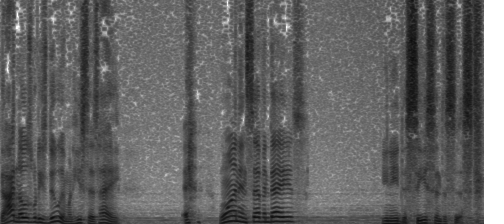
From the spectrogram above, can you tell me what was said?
God knows what He's doing when He says, hey, one in seven days, you need to cease and desist.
